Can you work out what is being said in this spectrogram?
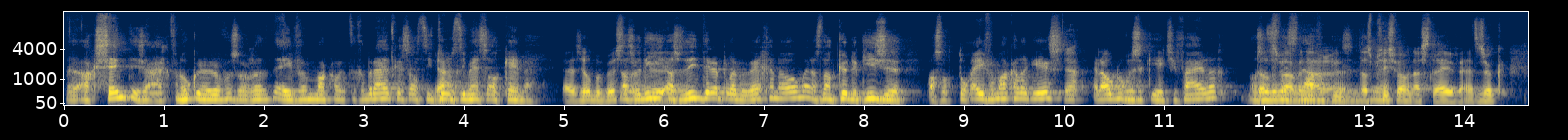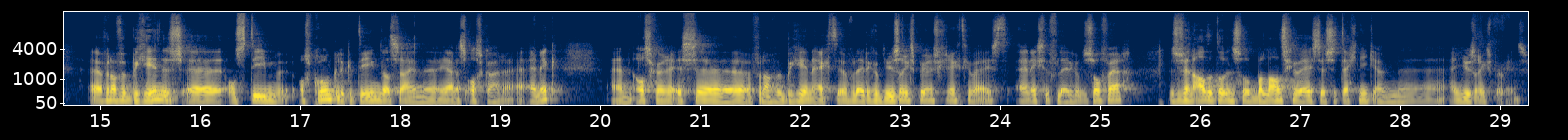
accent is eigenlijk van hoe kunnen we ervoor zorgen dat het even makkelijk te gebruiken is als die tools ja. die mensen al kennen. Ja, dat is heel bewust. Als we, die, als we die drempel hebben weggenomen en als we dan kunnen kiezen als het toch even makkelijk is ja. en ook nog eens een keertje veilig, dan dat is, we waar we naar, kiezen. dat is precies waar we naar streven. En het is ook vanaf het begin, dus ons team, oorspronkelijke team, dat zijn uh, ja, dat is Oscar en ik. En Oscar is vanaf het begin echt volledig op user experience gericht geweest. En ik zit volledig op de software. Dus we zijn altijd tot een soort balans geweest tussen techniek en, en user experience.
